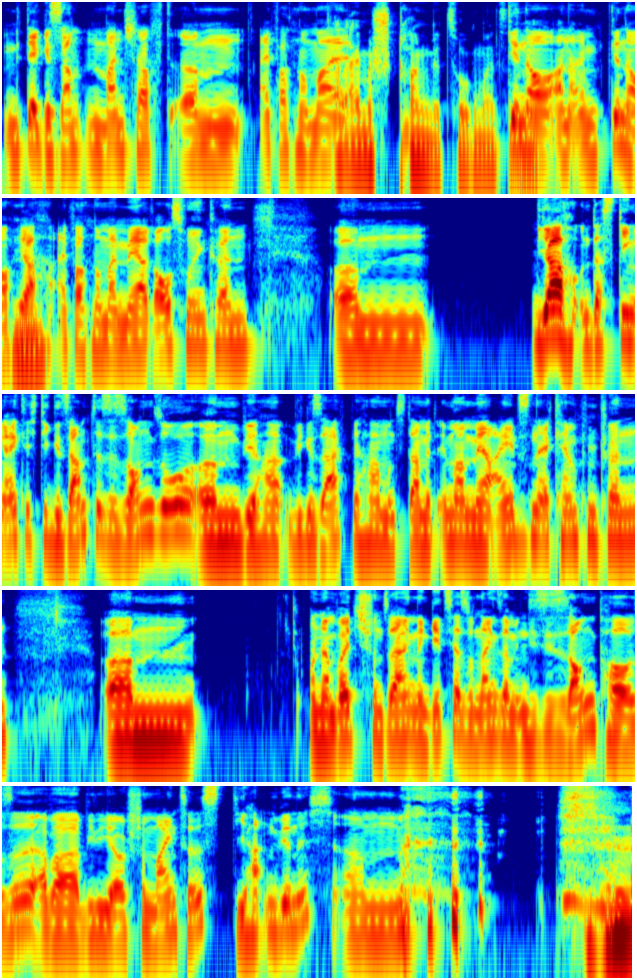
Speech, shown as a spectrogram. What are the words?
mit der gesamten Mannschaft ähm, einfach nochmal. An einem Strang gezogen, meinst du? Genau, an einem, genau, mhm. ja, einfach nochmal mehr rausholen können. Ähm, ja, und das ging eigentlich die gesamte Saison so. Ähm, wir, wie gesagt, wir haben uns damit immer mehr Einsen erkämpfen können. Ähm, und dann wollte ich schon sagen, dann geht es ja so langsam in die Saisonpause, aber wie du ja auch schon meintest, die hatten wir nicht. Ähm hm.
